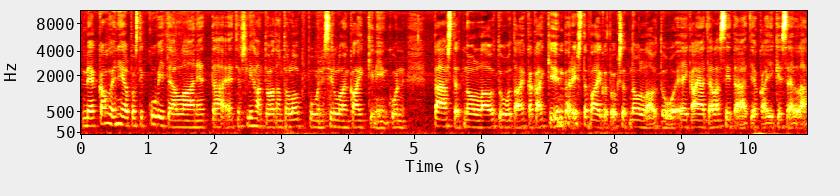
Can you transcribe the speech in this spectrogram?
me kauhean helposti kuvitellaan, että, että jos lihantuotanto loppuu, niin silloin kaikki niin kun päästöt nollautuu tai kaikki ympäristövaikutukset nollautuu, eikä ajatella sitä, että joka ikisellä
